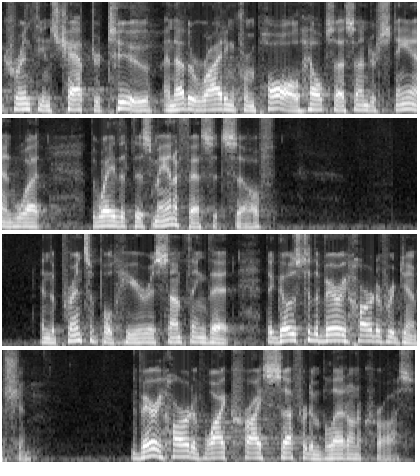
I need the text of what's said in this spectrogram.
Corinthians chapter 2, another writing from Paul helps us understand what the way that this manifests itself. And the principle here is something that, that goes to the very heart of redemption, the very heart of why Christ suffered and bled on a cross.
